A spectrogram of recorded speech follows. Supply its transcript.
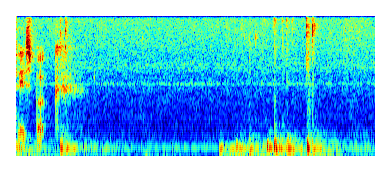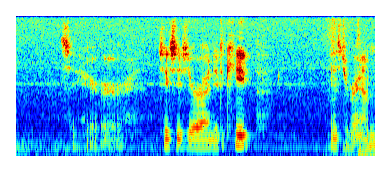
Facebook. Let's see here. CC0 I need to keep. Instagram.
